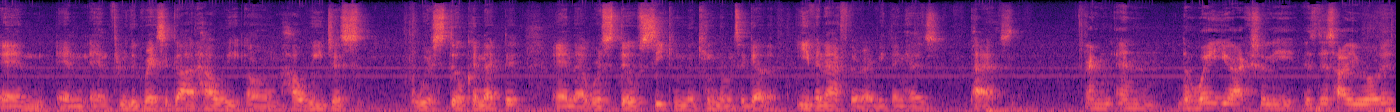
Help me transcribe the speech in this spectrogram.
and and and through the grace of God, how we um how we just we're still connected and that we're still seeking the kingdom together even after everything has passed. And and the way you actually is this how you wrote it?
